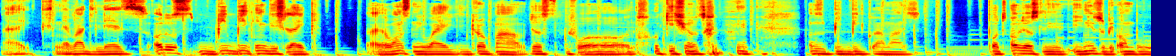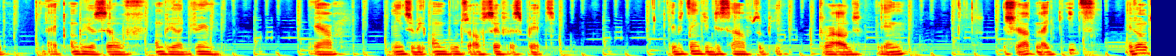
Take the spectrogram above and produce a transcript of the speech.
like, nevertheless, all those big, big English, like, uh, once in a while you drop out just for occasions. Those big big grammars. But obviously you need to be humble. Like humble yourself. Humble your dream. Yeah. You need to be humble to have self-respect. If you think you deserve to be proud then you should act like it you don't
